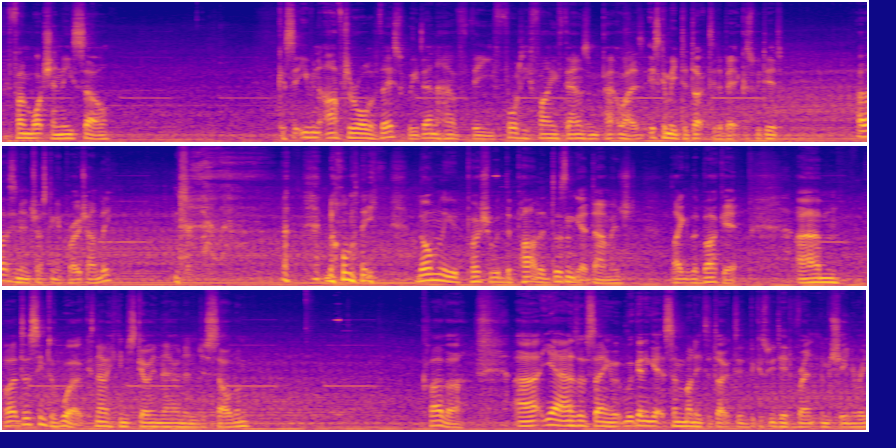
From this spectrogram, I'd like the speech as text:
Be fun watching these sell. Because even after all of this, we then have the £45,000... Well, it's, it's going to be deducted a bit because we did... Oh, that's an interesting approach, Andy. normally, normally you'd push with the part that doesn't get damaged, like the bucket. Um, well, it does seem to work, because now he can just go in there and then just sell them. Clever. Uh, yeah, as I was saying, we're going to get some money deducted because we did rent the machinery.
